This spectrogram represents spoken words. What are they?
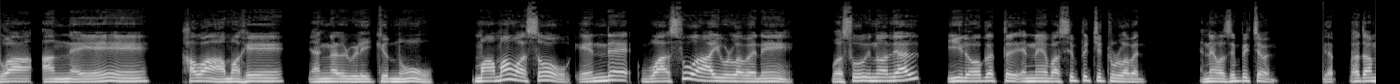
ത്വ അങ്ങയെ ഹവാമഹേ ഞങ്ങൾ വിളിക്കുന്നു. മമ വസോ എന്റെ വസു ആയുള്ളവനെ. വസു എന്ന് പറഞ്ഞാൽ ഈ ലോകത്ത് എന്നെ വസിപ്പിച്ചിട്ടുള്ളവൻ എന്നെ വസിപ്പിച്ചവൻ. ഗർഭതം.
